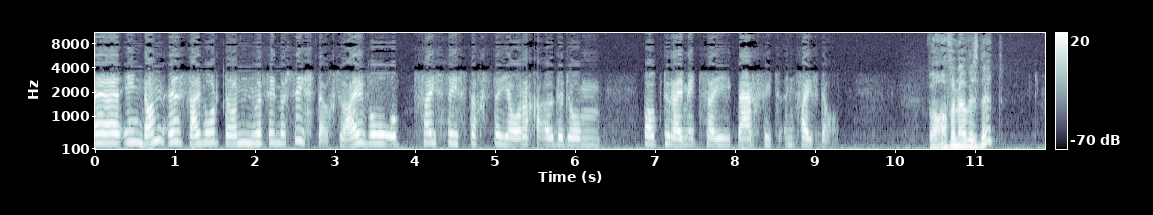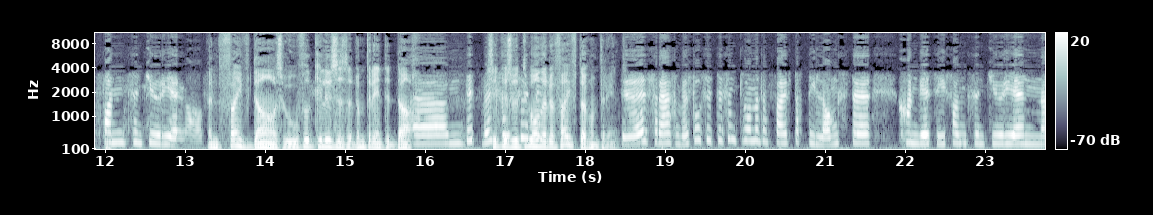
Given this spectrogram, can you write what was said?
Uh en dan is hy word dan November 60. So hy wil op sy 60ste jarige ouderdom Kaap toe ry met sy bergfiets in 5 dae. Waarvan af is dit? Van Centurion af. In 5 dae, so hoeveel kilos is dit omtrent 'n dag? Ehm dit wissel Seker so tussen- 250 omtrent. Dis reg, wissel so tussen 250 die langste gaan wees hier van Centurion na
